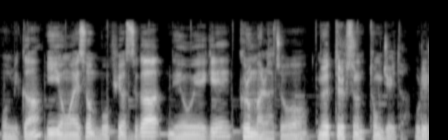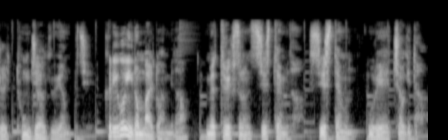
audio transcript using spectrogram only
뭡니까? 이 영화에서 모피어스가 네오에게 그런 말을 하죠. 매트릭스는 통제이다. 우리를 통제하기 위한 거지. 그리고 이런 말도 합니다. 매트릭스는 시스템이다. 시스템은 우리의 적이다.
